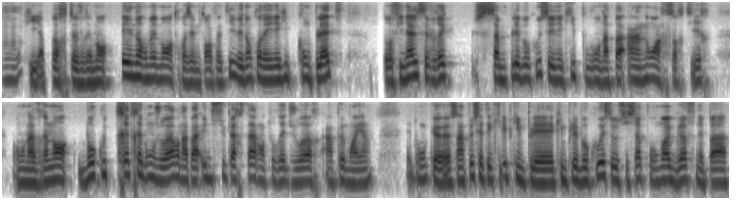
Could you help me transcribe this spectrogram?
Mhm. qui apporte vraiment énormément en troisième tentative. Et donc, on a une équipe complète. Au final, c'est vrai que ça me plaît beaucoup. C'est une équipe où on n'a pas un nom à ressortir. On a vraiment beaucoup de très très bons joueurs. On n'a pas une superstar entourée de joueurs un peu moyens. Et donc, euh, c'est un peu cette équipe qui me plaît, qui me plaît beaucoup. Et c'est aussi ça, pour moi, Goff n'est pas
